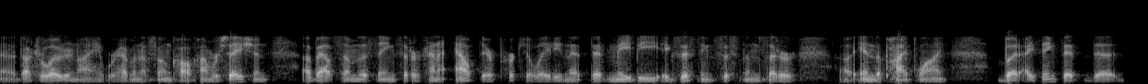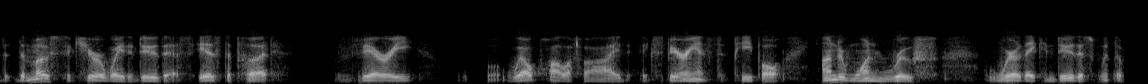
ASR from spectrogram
uh, Dr. Loder and I were having a phone call conversation about some of the things that are kind of out there percolating that, that may be existing systems that are uh, in the pipeline. But I think that the the most secure way to do this is to put very well qualified, experienced people under one roof where they can do this with the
